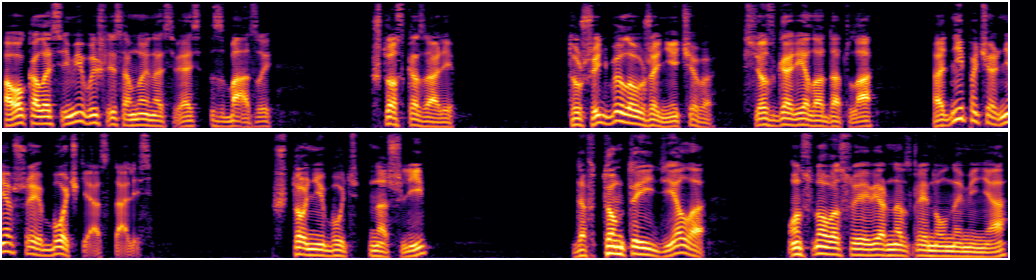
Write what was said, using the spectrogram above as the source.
а около семи вышли со мной на связь с базы». Что сказали? Тушить было уже нечего, все сгорело дотла, одни почерневшие бочки остались. Что-нибудь нашли? Да в том-то и дело. Он снова суеверно взглянул на меня,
